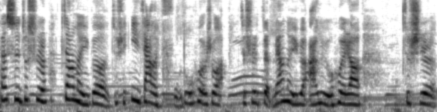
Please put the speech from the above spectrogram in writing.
但是就是这样的一个就是溢价的幅度，或者说就是怎么样的一个 argue 会让就是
